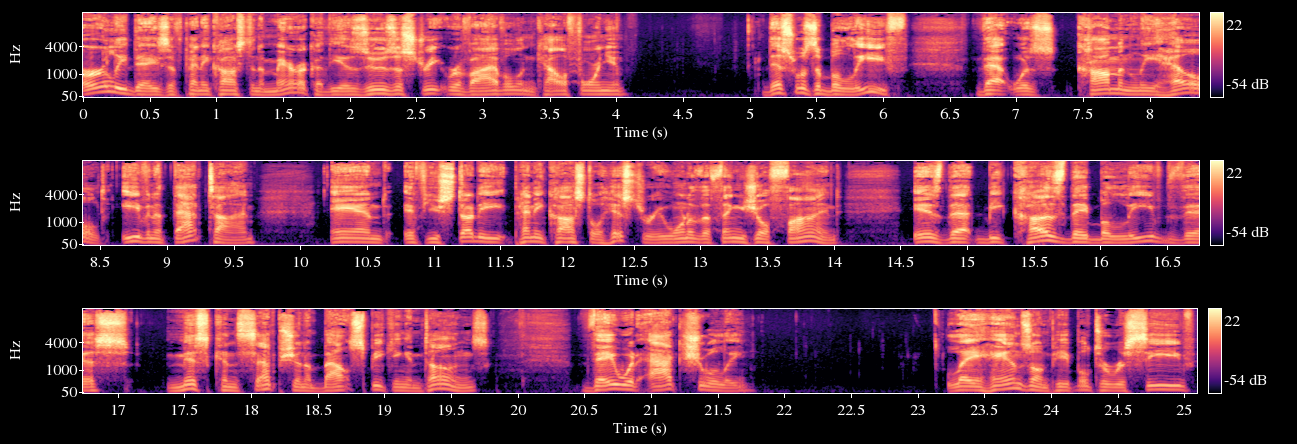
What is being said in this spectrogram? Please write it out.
early days of Pentecost in America, the Azusa Street revival in California, this was a belief that was commonly held even at that time. And if you study Pentecostal history, one of the things you'll find is that because they believed this misconception about speaking in tongues, they would actually lay hands on people to receive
